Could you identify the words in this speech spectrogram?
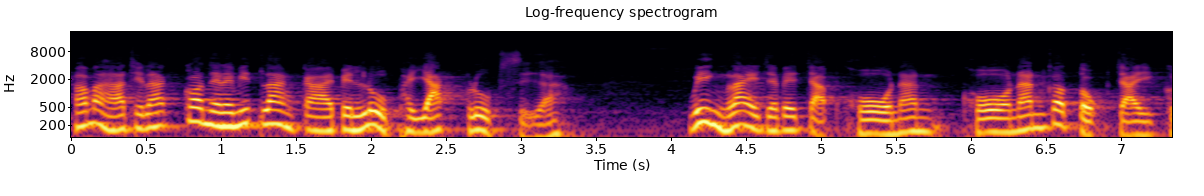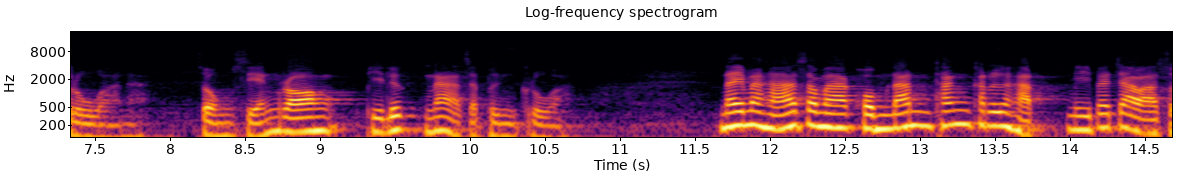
พระมหาเถระก็เนรมิตร่างกายเป็นรูปพยักรูปเสือ วิ่งไล่จะไปจับโคนั้น โคนั้นก็ตกใจกลัวนะส่งเสียงร้องพิลึกหน้าสะพึงกลัว ในมหาสมาคมนั้นทั้งครือหัดมีพระเจ้าอาโศ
